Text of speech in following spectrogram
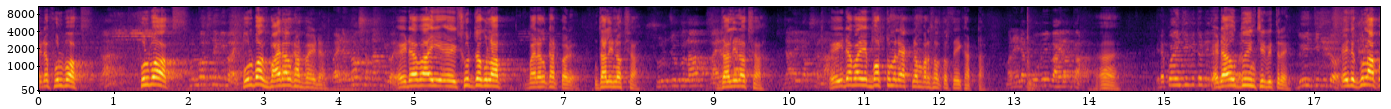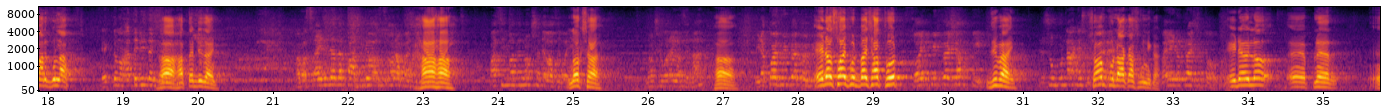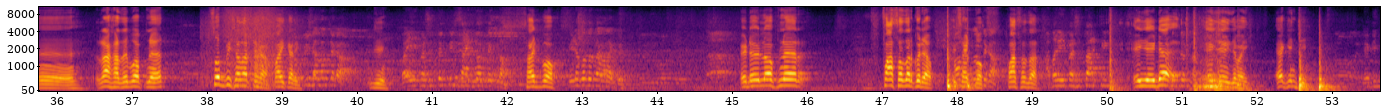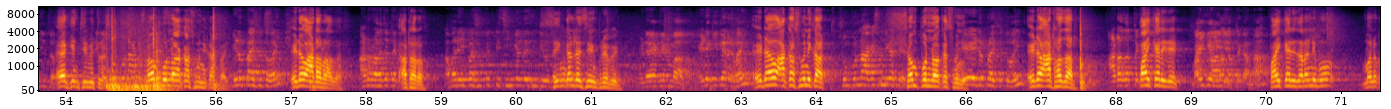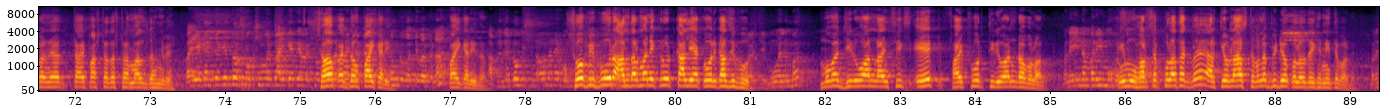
এটা ফুল বক্স হ্যাঁ? ফুল বক্স ফুল বক্স নাকি ভাই? ফুল বক্স ভাইরাল ভাই এটা। ভাই এটা নকশা নাম কি ভাই? এইটা ভাই এই সূর্য গোলাপ ভাইরাল কাট করে। জালি নকশা। সূর্য গোলাপ জালি নকশা। জালি নকশা এইটা ভাই বর্তমানে এক নম্বরে চলতেছে এই খাটটা মানে এটা খুবই ভাইরাল কাঠ হ্যাঁ। এটা কয় ইঞ্চি ভিতর এটাও দুই ইঞ্চির ভিতরে। দুই ইঞ্চি ভিতর? এই যে গোলাপ আর গোলাপ। একদম হাতে ডিজাইন হ্যাঁ হাতের ডিজাইন আবার সাইডে পাশি দেওয়া আছে পাশি। হ্যাঁ হ্যাঁ। পাশির মধ্যে নকশা দেওয়া আছে নকশা। নকশা করা আছে না? হ্যাঁ। এটা কয় ফিট বাই কয় ফিট এটাও ছয় ফুট বাই সাত ফুট। ছয় ফিট বাই সাত ফিট জি ভাই। এটা সম্পূর্ণ আকাশ সম্পূর্ণ আকাশমণি কাঠ এটা এটা হইল আপনার রাখা দেবো আপনার চব্বিশ হাজার টাকা পাইকারি। জি। ভাই এই পাশে তো একটি সাইড বক্স এটা কত টাকা লাগবে? এটা হইল আপনার পাঁচ হাজার করে এই সাইড বক্স পাঁচ হাজার। এই এইটা এই যে এই যে ভাই এক ইঞ্চি। এক ইঞ্চি তো? এক ইঞ্চির ভিতরে। সম্পূর্ণ আকাশমণি কাঠ ভাই। এটা প্রাইস কত ভাই? এটাও আঠারো হাজার। আঠারো সিঙ্গেল ড্রেসিং টেবিল এটাও আকাশমণি কাঠ সম্পূর্ণ আকাশ সম্পূর্ণ আকাশমণি। এই এটার প্রাইস কত ভাই? এটা আট হাজার। পাইকারি রেট পাইকারি আট হাজার টাকা না? পাইকারি যারা নিব মনে করেন চার পাঁচটা দশটা মাল যখন নেবে। ভাই এখান থেকে তো সব একদম পাইকারি। পাইকারি দাম। Shafipur Andarmanik road Kaliakair Gazipur. Mobile zero one nine six eight five four three one double one. মানে ইমু হোয়াটসঅ্যাপ খোলা থাকবে আর কেউ না আসতে পারলে ভিডিও কলেও দেখে নিতে পারবে। মানে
